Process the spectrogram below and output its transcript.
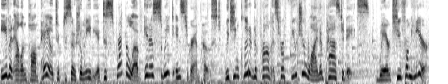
Even Ellen Pompeo took to social media to spread the love in a sweet Instagram post, which included a promise for future wine and pasta dates. Where to from here?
